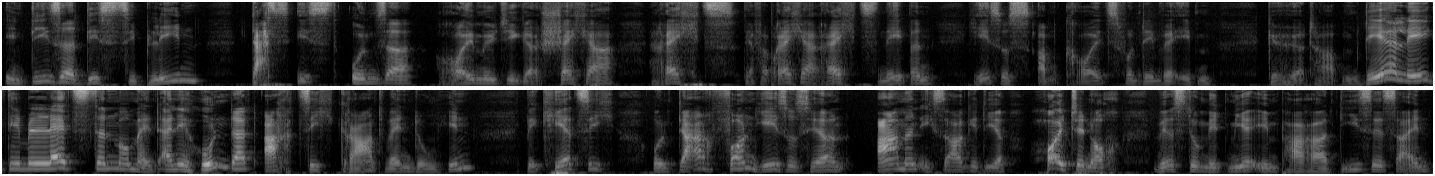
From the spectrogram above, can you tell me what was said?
in dieser Disziplin, das ist unser reumütiger Schächer rechts, der Verbrecher rechts neben Jesus am Kreuz, von dem wir eben gehört haben, der legt im letzten Moment eine 180-Grad-Wendung hin, bekehrt sich und darf von Jesus hören, Amen, ich sage dir, heute noch wirst du mit mir im Paradiese sein.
